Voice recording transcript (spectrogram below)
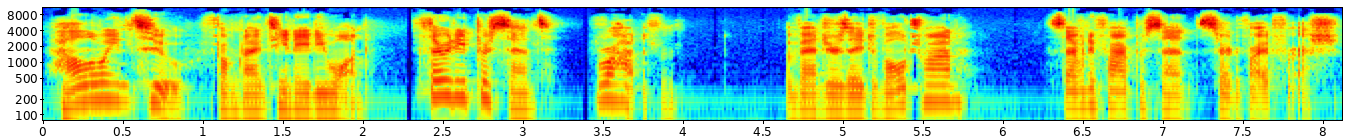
Halloween 2 from 1981, 30% rotten. Avengers Age of Ultron, 75% certified fresh.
